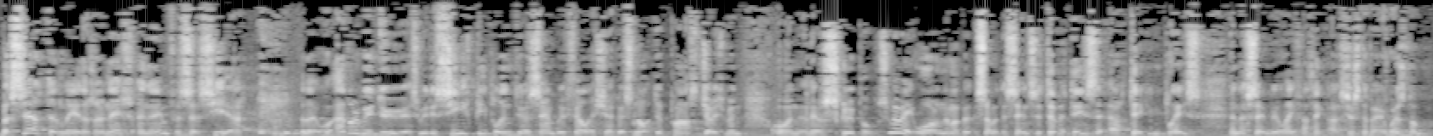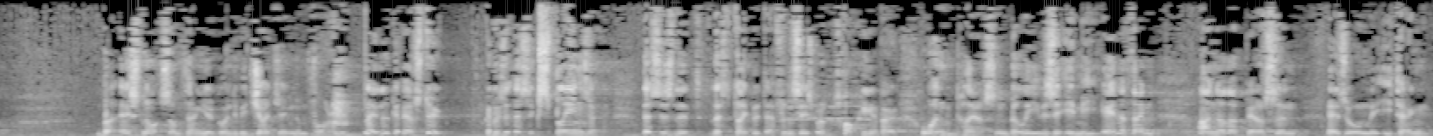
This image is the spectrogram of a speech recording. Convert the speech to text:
But certainly there's an, an, emphasis here that whatever we do as we receive people into assembly fellowship, it's not to pass judgment on their scruples. We might warn them about some of the sensitivities that are taking place in assembly life. I think that's just a bit of wisdom. But it's not something you're going to be judging them for. now look at verse 2. Because this explains it. This is the this type of differences we're talking about. One person believes that he may eat anything, another person is only eating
